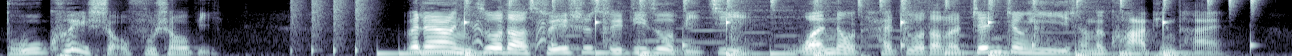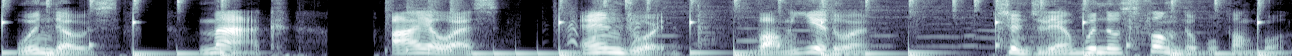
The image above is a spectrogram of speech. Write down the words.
不愧首富手笔。为了让你做到随时随地做笔记，OneNote 还做到了真正意义上的跨平台：Windows、Mac、iOS、Android、网页端，甚至连 Windows Phone 都不放过。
